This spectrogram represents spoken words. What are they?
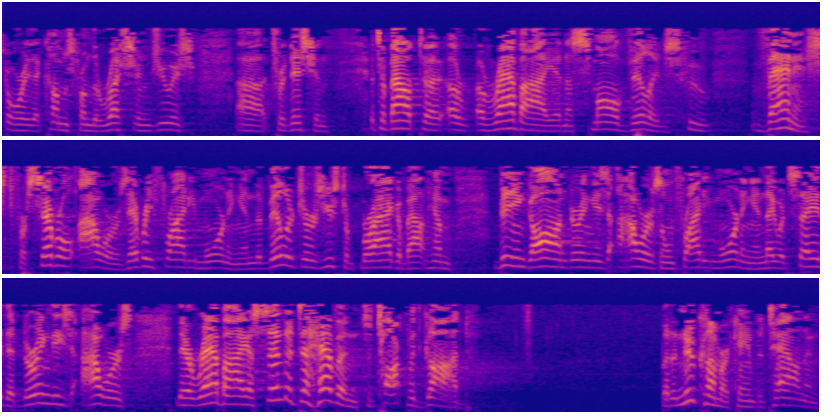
story that comes from the Russian Jewish uh, tradition. It's about a, a, a rabbi in a small village who vanished for several hours every Friday morning, and the villagers used to brag about him being gone during these hours on Friday morning, and they would say that during these hours, their rabbi ascended to heaven to talk with God. But a newcomer came to town, and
